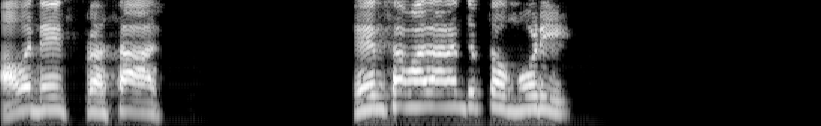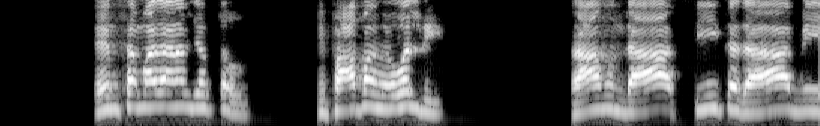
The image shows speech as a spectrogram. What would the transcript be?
అవధేష్ ప్రసాద్. ఏం సమాధానం చెప్తావు మోడీ? ఏం సమాధానం చెప్తావు? ఈ పాపం ఎవరిది? రాముందా సీతదా మీ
